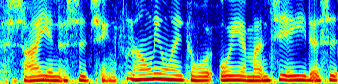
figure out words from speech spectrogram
傻眼的事情。然后另外一个我我也蛮介意的是。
